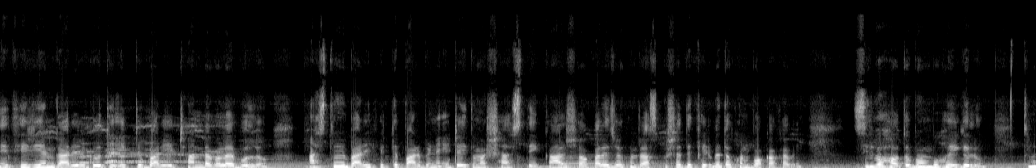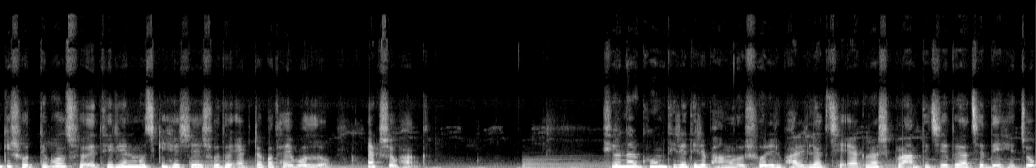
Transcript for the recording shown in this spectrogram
এথিরিয়ান গাড়ির গতি একটু বাড়িয়ে ঠান্ডা গলায় বলল, আজ তুমি বাড়ি ফিরতে পারবে না, এটাই তোমার শাস্তি। কাল সকালে যখন রাজপ্রাসাদে ফিরবে তখন বকা খাবে। সিলভা হতভম্ব হয়ে গেল। তুমি কি সত্যি বলছো? এথিরিয়ান মুচকি হেসে শুধু একটা কথাই বলল, একশো ভাগ। ফিওনার ঘুম ধীরে ধীরে ভাঙলো। শরীর ভারী লাগছে। একরাশ ক্লান্তি চেপে আছে দেহে। চোখ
